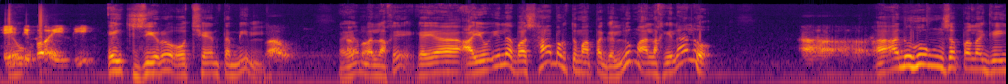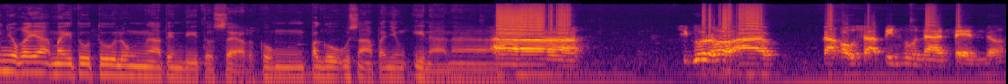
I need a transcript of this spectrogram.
80 po, 80? 80, 80 mil. Wow. Kaya Apo. malaki. Kaya ayaw ilabas habang tumatagal, lumalaki lalo. Ah, Ah, ano hong sa palagay nyo kaya maitutulong natin dito, sir, kung pag-uusapan yung ina na... ah, siguro, ah, kakausapin ho natin, no?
